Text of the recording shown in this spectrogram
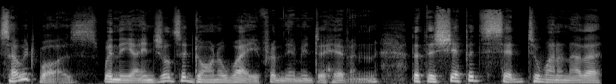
So it was, when the angels had gone away from them into heaven, that the shepherds said to one another,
